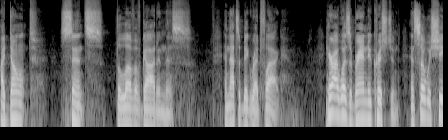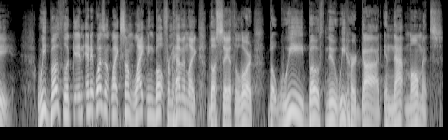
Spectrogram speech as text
i don't sense the love of God in this. And that's a big red flag. Here I was, a brand new Christian, and so was she. We both look, and, and, it wasn't like some lightning bolt from heaven, like, thus saith the Lord, but we both knew we heard God in that moment.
